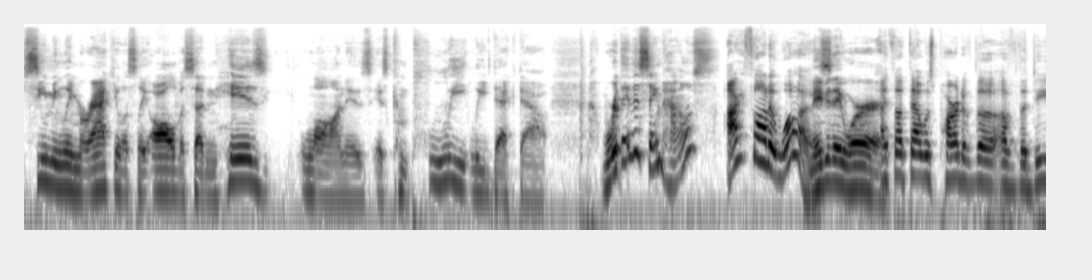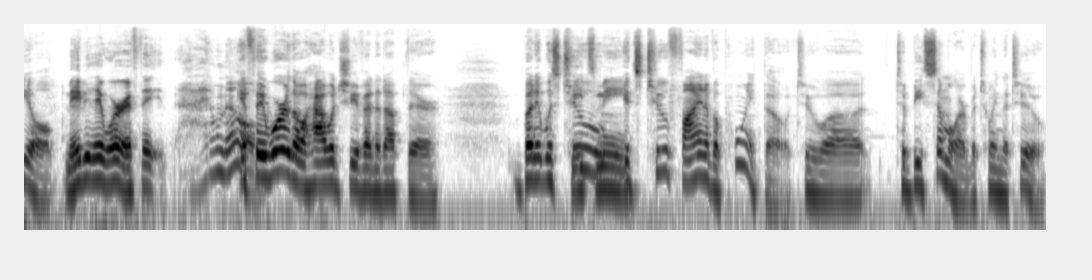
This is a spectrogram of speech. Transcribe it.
seemingly miraculously, all of a sudden, his lawn is is completely decked out. Were they the same house? I thought it was. Maybe they were. I thought that was part of the of the deal. Maybe they were. If they, I don't know. If they were though, how would she have ended up there? But it was too Beats me. it's too fine of a point though to uh to be similar between the two.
